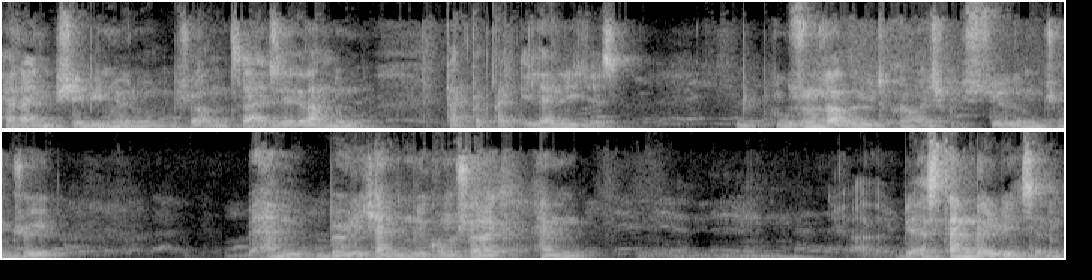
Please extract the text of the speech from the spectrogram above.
herhangi bir şey bilmiyorum. Şu an sadece random tak tak tak ilerleyeceğiz. Uzun zamandır YouTube kanalı açmak istiyordum. Çünkü hem böyle kendimle konuşarak hem biraz tembel bir insanım.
